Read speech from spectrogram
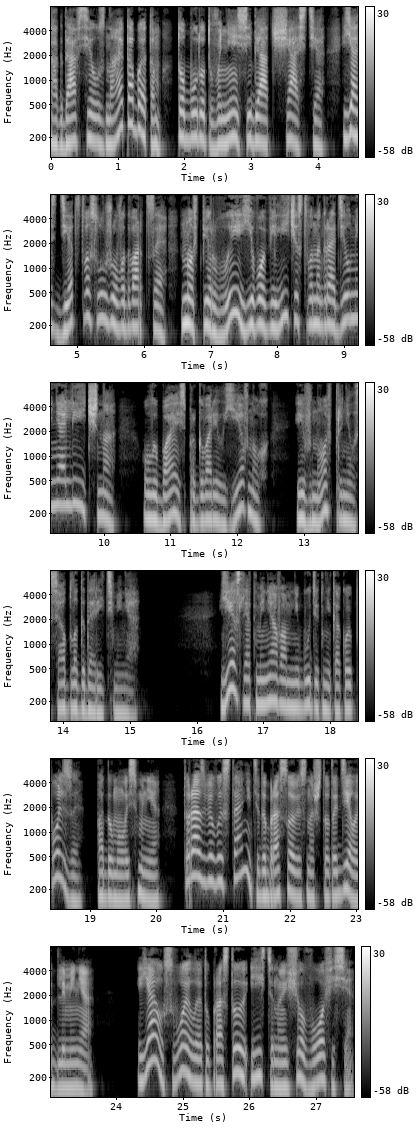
«Когда все узнают об этом, то будут вне себя от счастья. Я с детства служу во дворце, но впервые Его Величество наградил меня лично», — улыбаясь, проговорил Евнух и вновь принялся благодарить меня. «Если от меня вам не будет никакой пользы, — подумалось мне, то разве вы станете добросовестно что-то делать для меня? Я усвоила эту простую истину еще в офисе,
